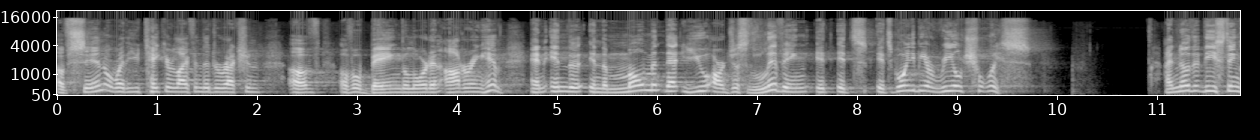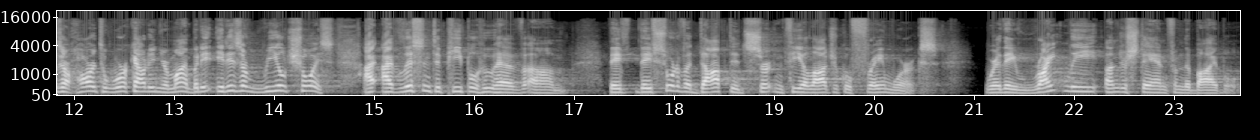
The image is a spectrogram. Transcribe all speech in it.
of sin or whether you take your life in the direction of, of obeying the Lord and honoring Him. And in the, in the moment that you are just living, it, it's, it's going to be a real choice. I know that these things are hard to work out in your mind, but it, it is a real choice. I, have listened to people who have, um, they've, they've sort of adopted certain theological frameworks where they rightly understand from the Bible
